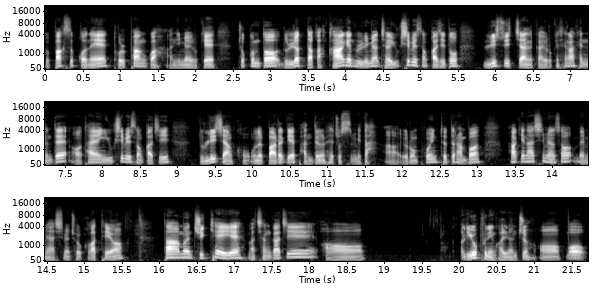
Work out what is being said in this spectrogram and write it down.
요 박스권의 돌파과 아니면 이렇게 조금 더 눌렸다가 강하게 눌리면 제가 61선까지도 눌릴 수 있지 않을까 이렇게 생각했는데 어, 다행히 61선까지 눌리지 않고 오늘 빠르게 반등을 해줬습니다. 아, 이런 포인트들 한번 확인하시면서 매매하시면 좋을 것 같아요. 다음은 GK의 마찬가지 어, 리오프닝 관련주 어, 뭐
